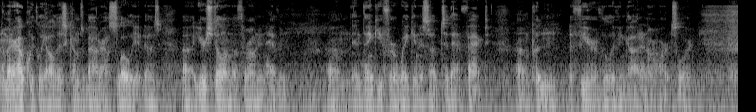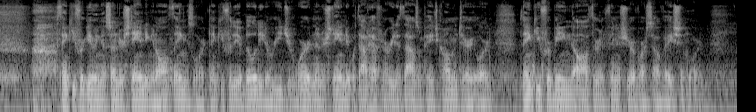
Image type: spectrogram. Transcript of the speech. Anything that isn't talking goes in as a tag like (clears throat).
no matter how quickly all this comes about or how slowly it does, uh, you're still on the throne in heaven. Um, and thank you for waking us up to that fact, um, putting the fear of the living God in our hearts, Lord. (sighs) Thank you for giving us understanding in all things, Lord. Thank you for the ability to read your word and understand it without having to read a thousand page commentary, Lord. Thank you for being the author and finisher of our salvation, Lord.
